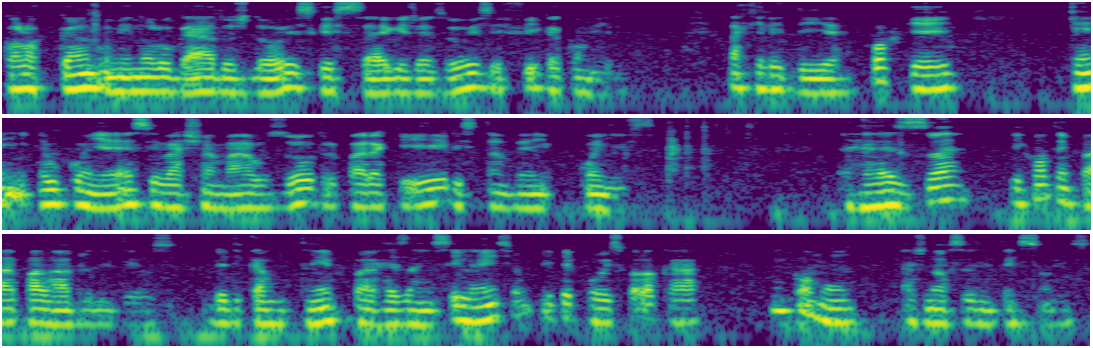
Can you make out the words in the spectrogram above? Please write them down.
colocando-me no lugar dos dois que segue Jesus e fica com ele naquele dia, porque quem o conhece vai chamar os outros para que eles também o conheçam. Reza e contemplar a palavra de Deus. Dedicar um tempo para rezar em silêncio e depois colocar em comum as nossas intenções.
